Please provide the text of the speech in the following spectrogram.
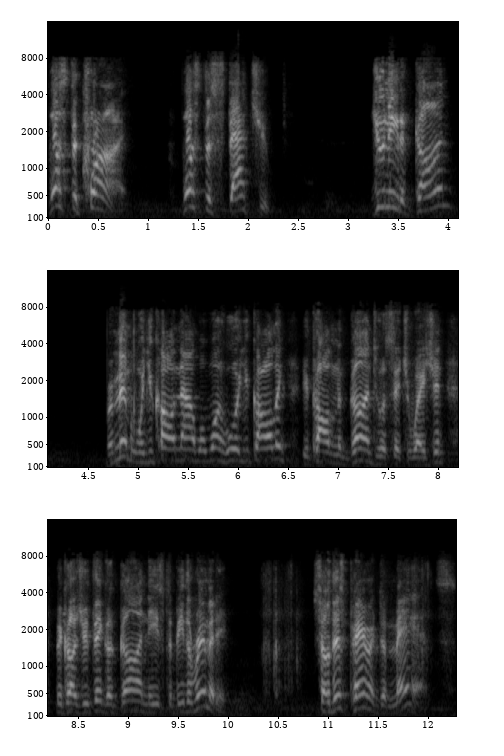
What's the crime? What's the statute? You need a gun? Remember, when you call 911, who are you calling? You're calling a gun to a situation because you think a gun needs to be the remedy. So this parent demands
